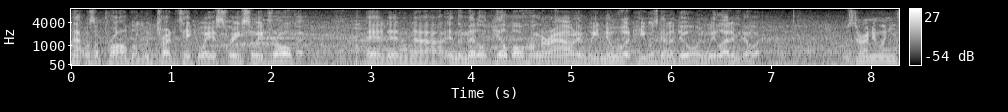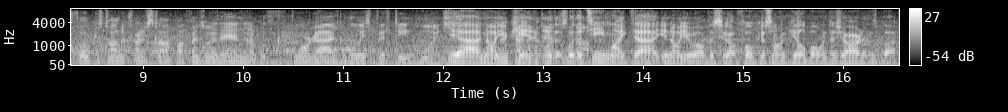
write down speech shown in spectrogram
That was a problem. We tried to take away his three, so he drove it. And in uh, in the middle, Gilbo hung around, and we knew what he was going to do, and we let him do it. Was there anyone you focused on to try to stop offensively? They ended up with four guys with at least 15 points. Yeah, no, you That kind can't. With, with a team like that, you know, you obviously got focus on Gilbo and Desjardins, but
